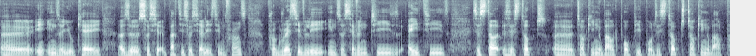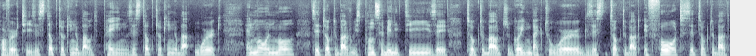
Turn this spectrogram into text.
uh, in, in, the UK, uh, the Parti Socialiste in France, progressively in the 70s, 80s, they, they stopped uh, talking about poor people, they stopped talking about poverty, they stopped talking about pain, they stopped talking about work, and more and more they talked about responsibility, they talked about going back to work, they talked about effort, they talked about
